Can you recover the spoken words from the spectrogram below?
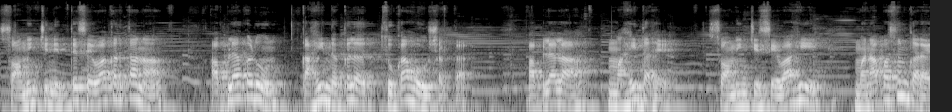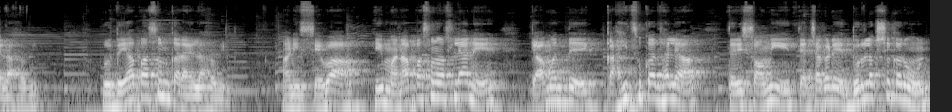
स्वामींची नित्यसेवा करताना आपल्याकडून काही नकलत चुका होऊ शकतात. आपल्याला माहीत आहे स्वामींची सेवा ही मनापासून करायला हवी हृदयापासून करायला हवी आणि सेवा ही मनापासून असल्याने त्यामध्ये काही चुका झाल्या तरी स्वामी त्याच्याकडे दुर्लक्ष करून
